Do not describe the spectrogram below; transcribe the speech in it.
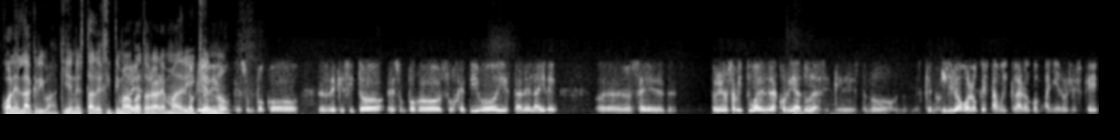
¿Cuál es la criba? ¿Quién está legitimado Ahí para está. torear en Madrid y quién digo, no? que es un poco el requisito es un poco subjetivo y está en el aire Eh, no sé toreros habituales de las corridas duras es que esto no es que no Y luego lo que está muy claro, compañeros, es que,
